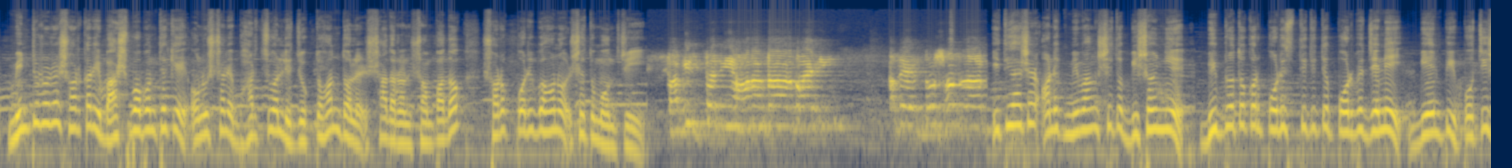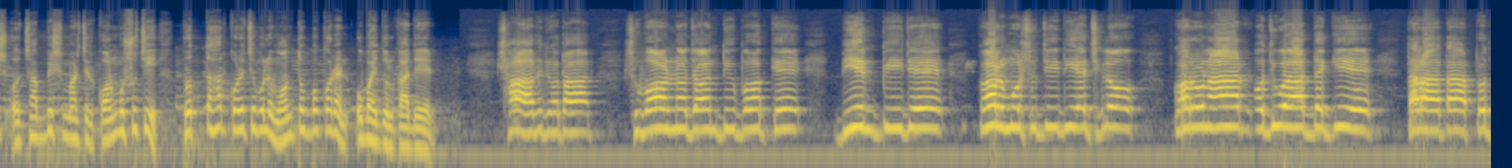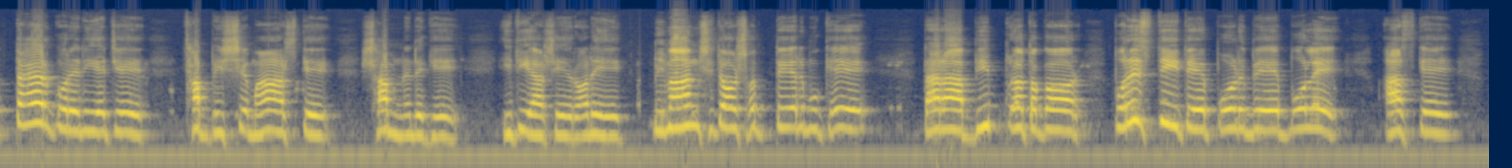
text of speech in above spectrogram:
মিন্টু রোডের সরকারি বাসভবন থেকে অনুষ্ঠানে ভার্চুয়ালি যুক্ত হন দলের সাধারণ সম্পাদক সড়ক পরিবহন ও হানাদার বাহিনী ইতিহাসের অনেক মীমাংসিত বিষয় নিয়ে বিব্রতকর পরিস্থিতিতে পড়বে জেনেই বিএনপি পঁচিশ ও ছাব্বিশ মার্চের কর্মসূচি প্রত্যাহার করেছে বলে মন্তব্য করেন ওবায়দুল কাদের। স্বাধীনতার সুবর্ণ জয়ন্তী উপলক্ষে বিএনপি যে কর্মসূচি দিয়েছিল। করোনার অজুহাত দেখিয়ে তারা তা প্রত্যাহার করে নিয়েছে। ছাব্বিশে মার্চকে সামনে রেখে ইতিহাসের অনেক মীমাংসিত সত্যের মুখে তারা বিব্রতকর পরিস্থিতিতে পড়বে বলে আজকে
